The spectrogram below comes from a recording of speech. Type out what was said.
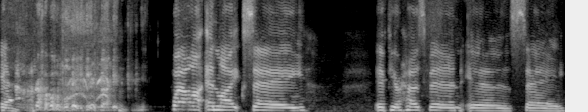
Yeah. Probably. Like, Well, and like say if your husband is say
